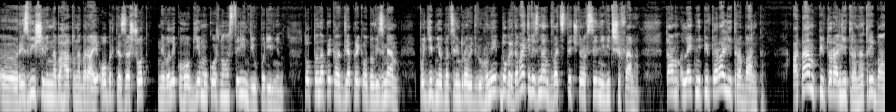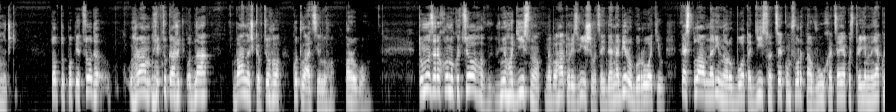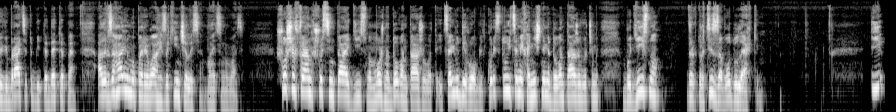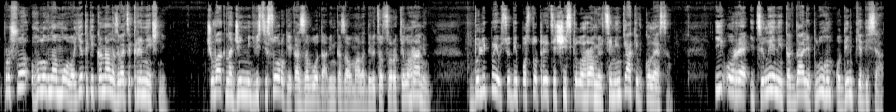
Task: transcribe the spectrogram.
Е, Різвіше він набагато набирає оберти за счет невеликого об'єму кожного з циліндрів порівняно. Тобто, наприклад, для прикладу, візьмемо подібні одноциліндрові двигуни. Добре, давайте візьмемо 24-сильний від шифена. Там ледь не півтора літра банка, а там півтора літра на три баночки. Тобто по 500 грам, як то кажуть, одна баночка в цього котла цілого парового. Тому за рахунок цього в нього дійсно набагато різвіше це йде набір оборотів, якась плавна рівна робота, дійсно це комфортна вуха, це якось приємно, ніякої вібрації тобі т.д. т.п. Але в загальному переваги закінчилися, мається на увазі. Що шифенг, що сінтай дійсно можна довантажувати, і це люди роблять, користуються механічними довантажувачами, бо дійсно тракторці з заводу легкі. І про що головна мова? Є такий канал, називається Криничний. Чувак на Джинмі 240, яка з завода, він казав, мала 940 кілограмів, доліпив сюди по 136 кілограмів цемінтяків колеса. І оре, і цілини, і так далі, плугом 1,50.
